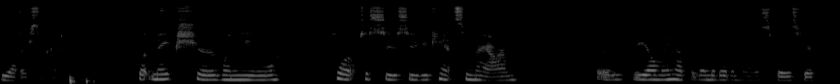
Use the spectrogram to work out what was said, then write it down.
the other side. But make sure when you pull up to Sous-sus, you can't see my arm because we only have a limited amount of space here.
